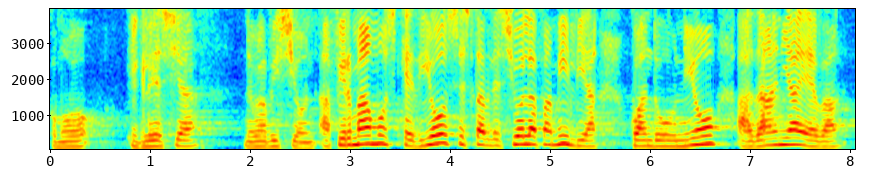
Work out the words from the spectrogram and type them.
como iglesia Nueva Visión. Afirmamos que Dios estableció la familia cuando unió a Adán y a Eva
